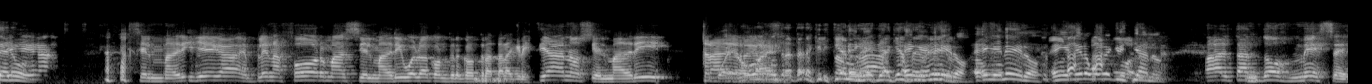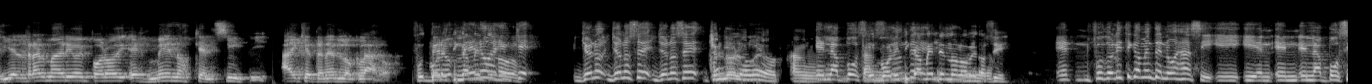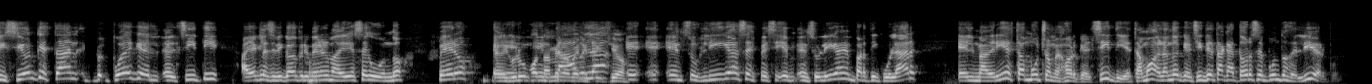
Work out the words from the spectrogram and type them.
si el Madrid llega en plena forma, si el Madrid vuelve a contratar a Cristiano, si el Madrid trae bueno, a contratar a Cristiano en, desde aquí a en enero, en enero, en enero vuelve Cristiano. Faltan dos meses y el Real Madrid hoy por hoy es menos que el City. Hay que tenerlo claro. Pero menos en que yo no, yo no sé, yo no sé. Yo no lo veo tan. En la posición. Políticamente no lo veo así. En, futbolísticamente no es así. Y, y en, en, la posición que están, puede que el, City haya clasificado primero, el Madrid segundo, pero el grupo también lo benefició. En, sus ligas, en sus ligas en particular, el Madrid está mucho mejor que el City. Estamos hablando de que el City está a 14 puntos del Liverpool.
